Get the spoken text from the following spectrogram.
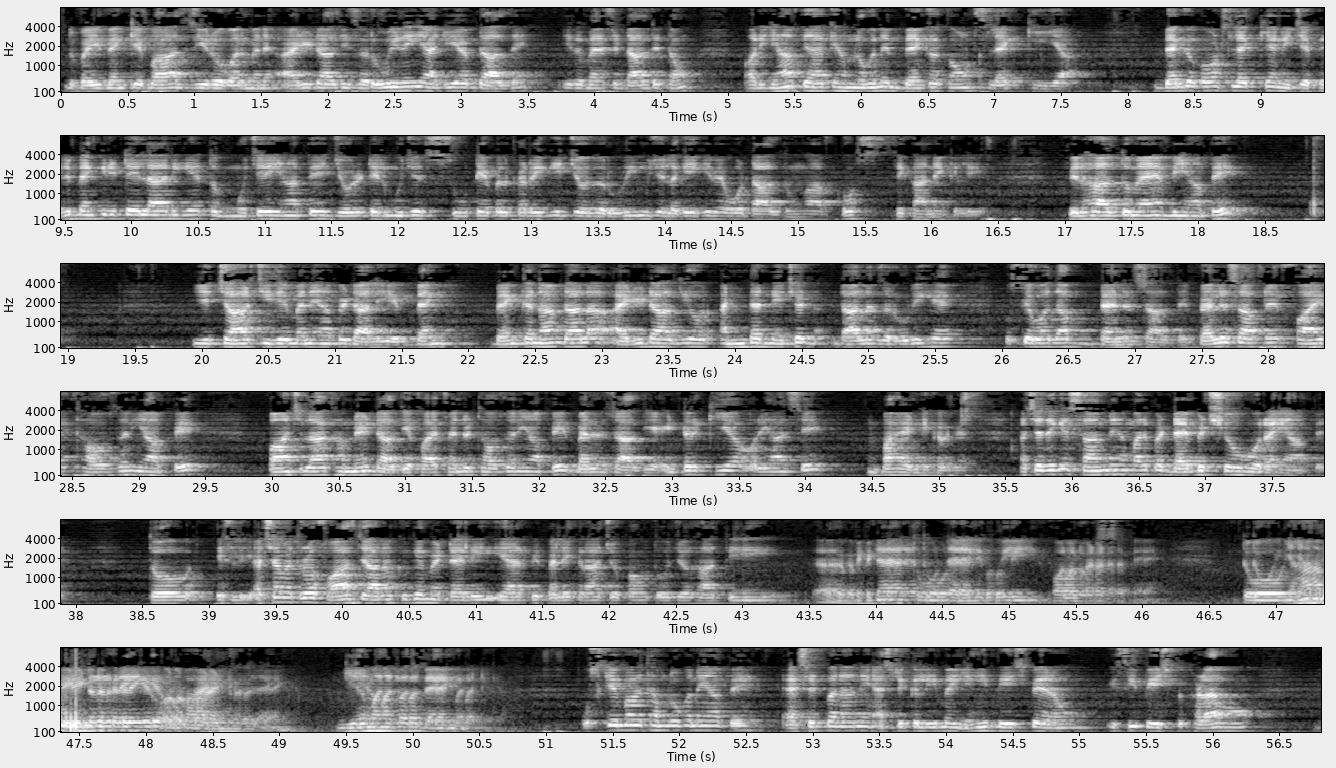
दुबई बैंक के बाद ज़ीरो वन मैंने आईडी डाल दी ज़रूरी नहीं आईडी आप डाल दें ये तो मैं ऐसे डाल देता हूँ। और यहाँ पे आके हम लोगों ने बैंक अकाउंट सेलेक्ट किया। बैंक अकाउंट सेलेक्ट किया, नीचे फिर बैंक की डिटेल आ रही है तो मुझे यहाँ पे जो डिटेल मुझे सूटेबल करेगी, जो ज़रूरी मुझे लगेगी, मैं वो डाल दूँगा आपको सिखाने के लिए। फ़िलहाल तो मैं अभी यहाँ पे ये चार चीज़ें मैंने यहाँ पे डाली है। बैंक बैंक का नाम डाला आईडी डाल दी और अंडर नेचर डालना ज़रूरी है। उसके बाद आप बैलेंस डालते हैं बैलेंस आपने फाइव थाउज़ेंड यहाँ पे पाँच लाख हमने डाल दिया फाइव हंड्रेड थाउज़ेंड यहाँ पे बैलेंस डाल दिया इंटर किया और यहाँ से बाहर निकल गए। अच्छा देखिए, सामने हमारे पास डेबिट शो हो रहा है यहाँ पे। तो इसलिए अच्छा मैं थोड़ा फास्ट जा रहा हूँ क्योंकि मैं टैली ए आर पी पहले करा चुका हूँ तो जो साथी बिगनर है तो वो टैली को भी फॉलो कर सकते हैं। तो यहाँ पे इंटर करेंगे और बाहर निकल जाएँगे। ये हमारे पास बैंक बन गया। उसके बाद हम लोगों ने यहाँ पे एसेट बनाने एस्टिकली मैं यही पेज पे रहा इसी पेज पे खड़ा हूँ,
